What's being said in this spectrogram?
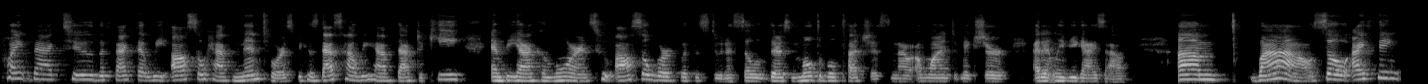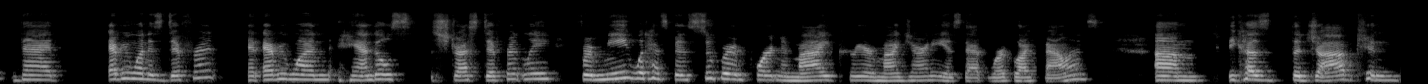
point back to the fact that we also have mentors because that's how we have Dr. Key and Bianca Lawrence who also work with the students. So there's multiple touches and I, I wanted to make sure I didn't leave you guys out. Um, wow. So I think that everyone is different and everyone handles stress differently. For me, what has been super important in my career, my journey is that work-life balance. Um, because the job can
